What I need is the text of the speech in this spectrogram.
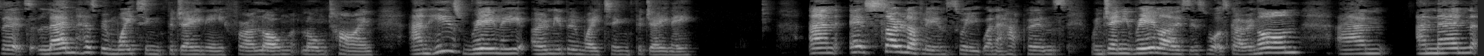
that Len has been waiting for Janie for a long long time and he's really only been waiting for Janie. And it's so lovely and sweet when it happens when Janie realizes what's going on um, and then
